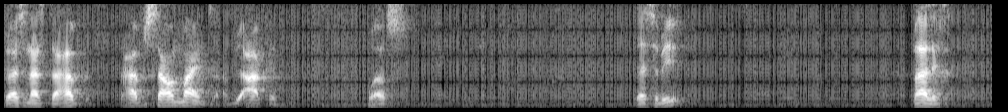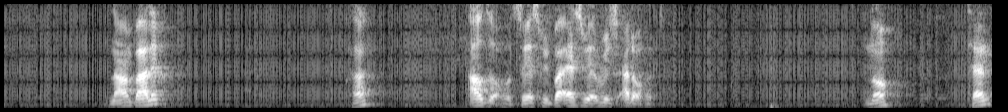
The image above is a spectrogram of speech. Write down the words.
The person has to have have sound mind. Be aqid. What else? There has to be بالغ نعم بالغ huh adulthood so it has to be, it has to be reach adulthood no 10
